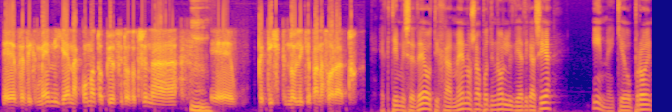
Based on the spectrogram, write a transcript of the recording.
ε, δεδειγμένη για ένα κόμμα το οποίο φιλοδοξεί να ε, πετύχει την όλη και επαναφορά του. Εκτίμησε δε ότι χαμένος από την όλη διαδικασία είναι και ο πρώην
